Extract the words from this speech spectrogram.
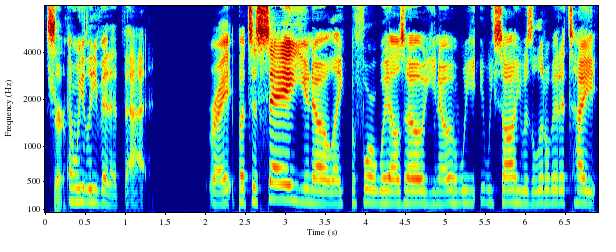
Sure. And we leave it at that. Right? But to say, you know, like before Wales, oh, you know, we we saw he was a little bit of tight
